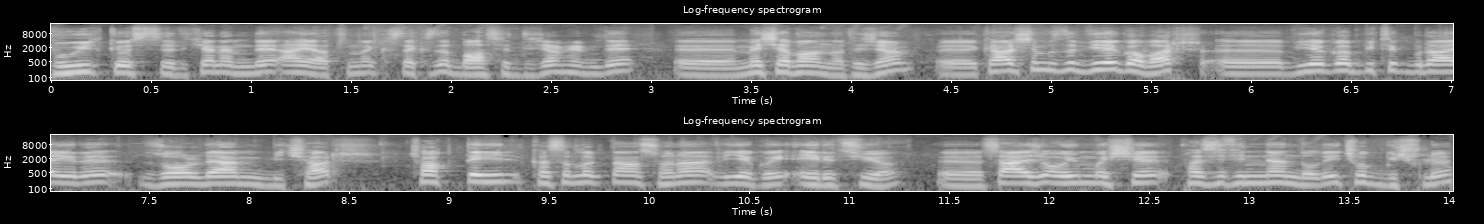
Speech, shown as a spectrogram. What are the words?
build gösterirken hem de hayatımda kısa kısa bahsedeceğim hem de e, meşaba anlatacağım. E, karşımızda Viego var. E, Viego bir tık Briar'ı zorlayan bir çar. Çok değil kasıldıktan sonra Viego'yu eritiyor. E, sadece oyun başı pasifinden dolayı çok güçlü.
